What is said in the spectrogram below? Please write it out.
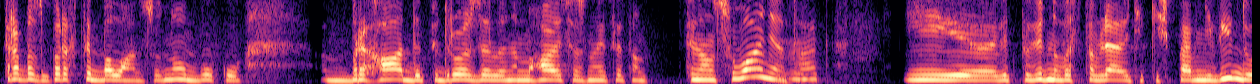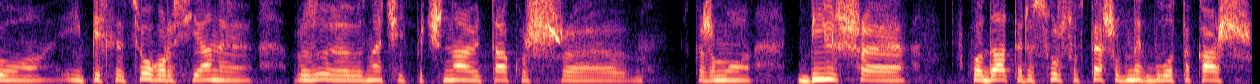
треба зберегти баланс. З одного боку, бригади, підрозділи намагаються знайти там фінансування, Мгм. так? І е, відповідно виставляють якісь певні відео, і після цього росіяни роз, е, значить, починають також, е, скажімо, більше вкладати ресурсу в те, щоб в них була така ж,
